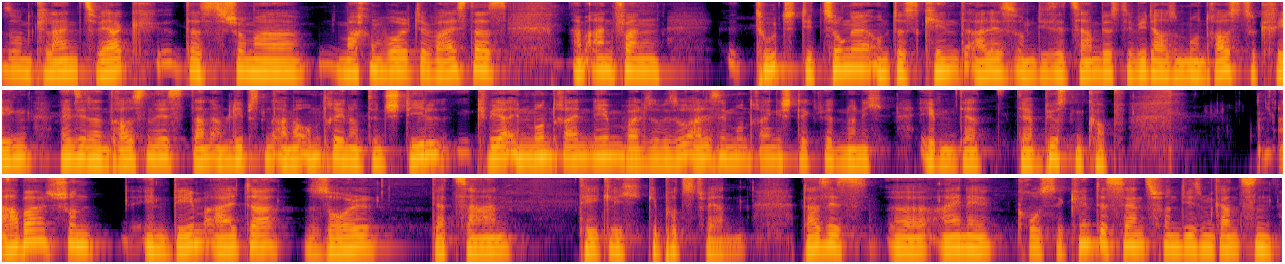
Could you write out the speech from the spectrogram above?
so einen kleinen Zwerg das schon mal machen wollte, weiß das. Am Anfang tut die Zunge und das Kind alles, um diese Zahnbürste wieder aus dem Mund rauszukriegen. Wenn sie dann draußen ist, dann am liebsten einmal umdrehen und den Stiel quer in den Mund reinnehmen, weil sowieso alles im Mund reingesteckt wird, nur nicht eben der, der Bürstenkopf. Aber schon in dem Alter soll der Zahn täglich geputzt werden. Das ist äh, eine große Quintessenz von diesem ganzen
